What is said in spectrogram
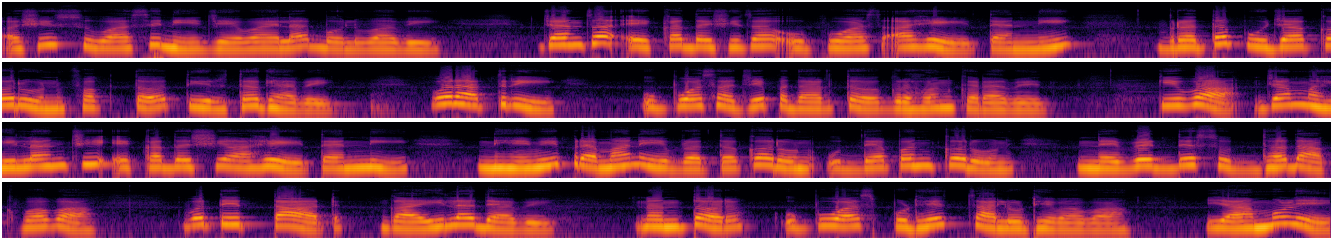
अशी सुवासिनी जेवायला बोलवावी. ज्यांचा एकादशीचा उपवास आहे त्यांनी व्रतपूजा करून फक्त तीर्थ घ्यावे व रात्री उपवासाचे पदार्थ ग्रहण करावेत. किंवा ज्या महिलांची एकादशी आहे त्यांनी नेहमीप्रमाणे व्रत करून उद्यापन करून नैवेद्यसुद्धा दाखवावा. व ते ताट गाईला द्यावे. नंतर उपवास पुढे चालू ठेवावा. यामुळे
